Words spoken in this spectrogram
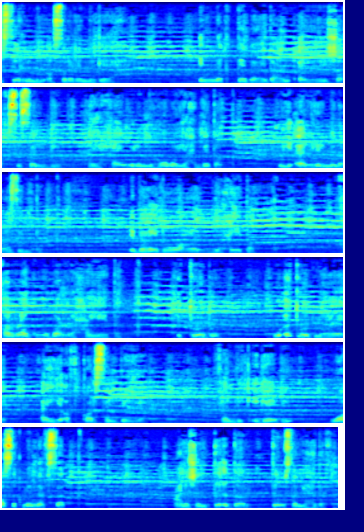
سر من أسرار النجاح إنك تبعد عن أي شخص سلبي هيحاول إن هو يحبطك ويقلل من عزيمتك. ابعدوا عن محيطك. خرجوا بره حياتك. اطرده واطرد معاه أي أفكار سلبية. خليك إيجابي واثق من نفسك علشان تقدر توصل لهدفك.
